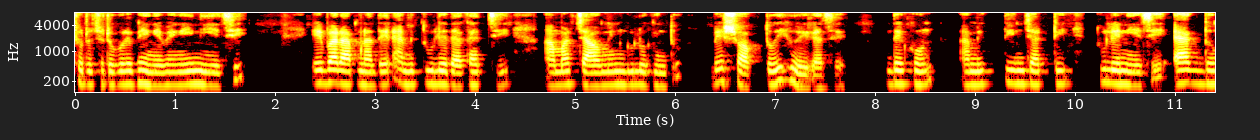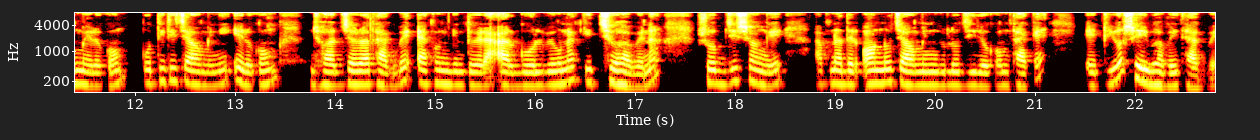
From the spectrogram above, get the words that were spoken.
ছোট ছোট করে ভেঙে, ভেঙেই নিয়েছি। এবার আপনাদের আমি তুলে দেখাচ্ছি। আমার চাউমিনগুলো কিন্তু বেশ শক্তই হয়ে গেছে। দেখুন আমি তিন চারটি তুলে নিয়েছি। একদম এরকম, প্রতিটি চাউমিনই এরকম ঝরঝরা থাকবে। এখন কিন্তু এরা আর গলবেও না, কিচ্ছু হবে না। সবজির সঙ্গে আপনাদের অন্য চাউমিনগুলো যেরকম থাকে, এটিও সেইভাবেই থাকবে।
